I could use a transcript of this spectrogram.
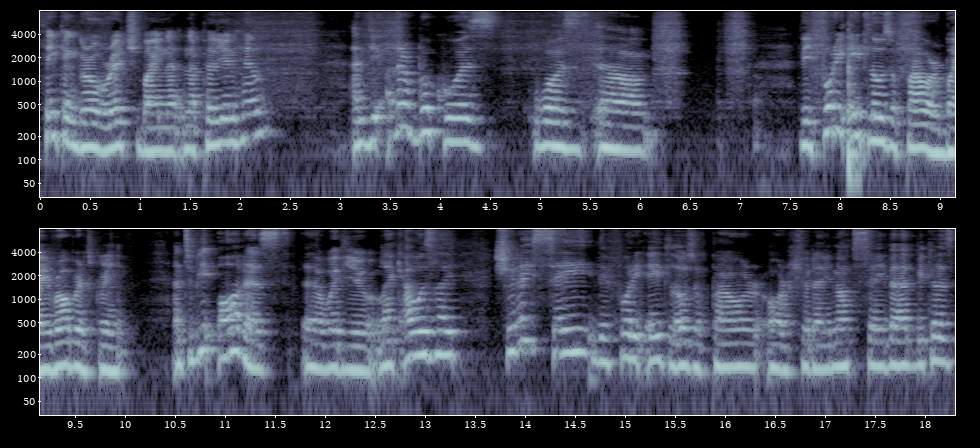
Think and Grow Rich by Na- Napoleon Hill, and the other book was was uh, the Forty Eight Laws of Power by Robert Greene. And to be honest uh, with you, like I was like, should I say the Forty Eight Laws of Power or should I not say that? Because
